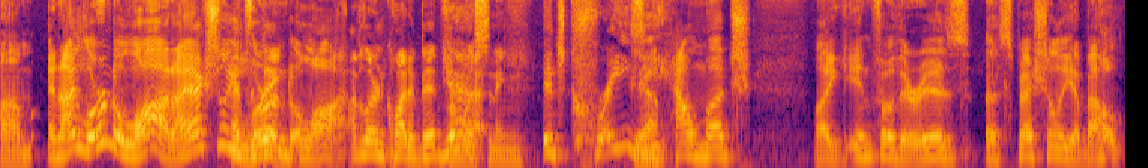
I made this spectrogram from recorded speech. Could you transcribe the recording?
Um, and I learned a lot. I actually That's learned a lot. I've learned quite a bit from listening. It's crazy Yeah. how much like info there is, especially about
